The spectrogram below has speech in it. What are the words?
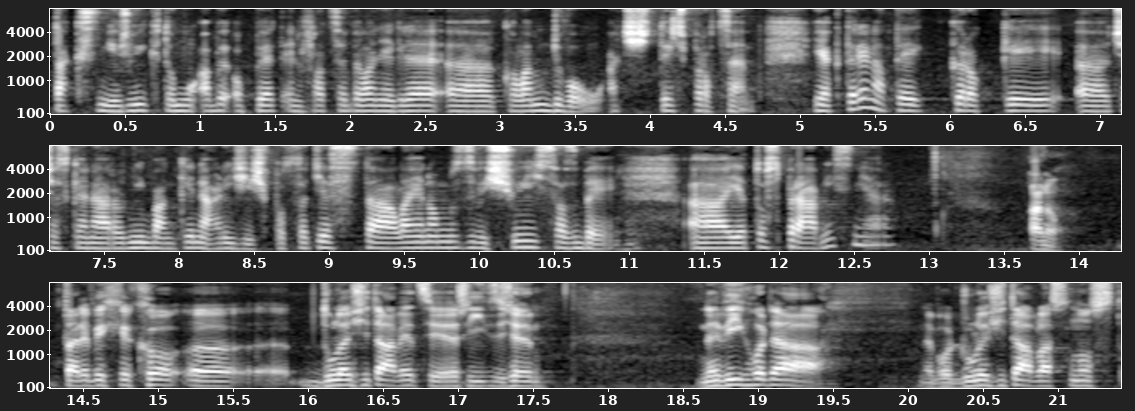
tak směřují k tomu, aby opět inflace byla někde eh, kolem 2 až 4% Jak tedy na ty kroky eh, České národní banky nahlížíš? V podstatě stále jenom zvyšují sazby. Mhm. Je to správný směr? Ano, tady bych jako důležitá věc je říct, že nevýhoda nebo důležitá vlastnost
